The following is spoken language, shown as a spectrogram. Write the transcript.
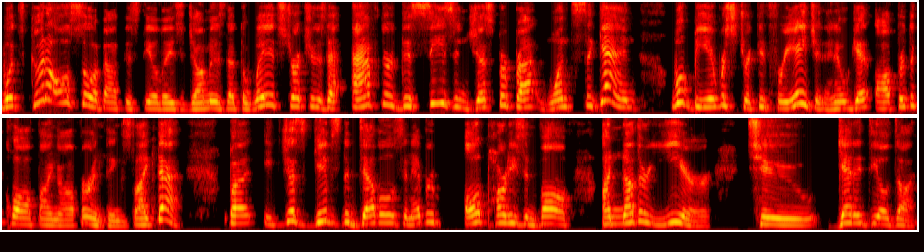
What's good also about this deal, ladies and gentlemen, is that the way it's structured is that after this season, Jesper Bratt once again will be a restricted free agent and he'll get offered the qualifying offer and things like that. But it just gives the Devils and every all parties involved another year to get a deal done.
